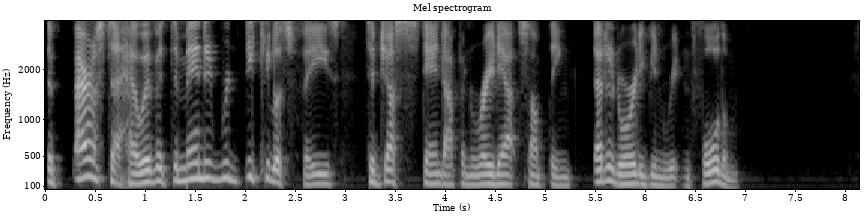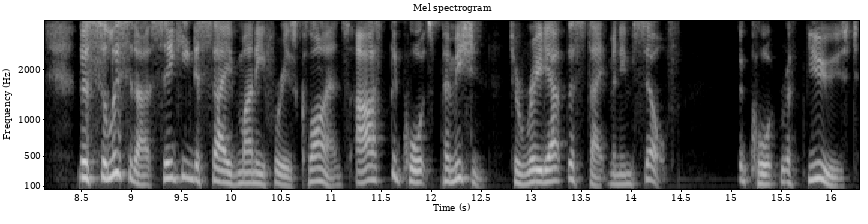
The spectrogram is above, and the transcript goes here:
The barrister, however, demanded ridiculous fees to just stand up and read out something that had already been written for them. The solicitor, seeking to save money for his clients, asked the court's permission to read out the statement himself. The court refused.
